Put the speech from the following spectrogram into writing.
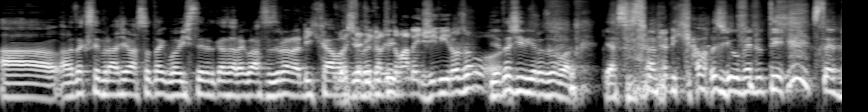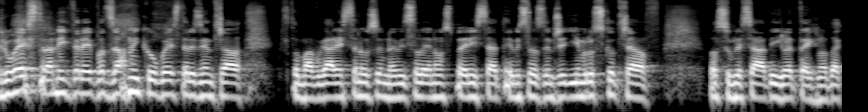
a, ale tak jsem rád, že vás to tak baví, jste hnedka zareagoval, jsem zrovna nadýchával. Jste říkal, ty... že to má být živý rozhovor. Je to živý rozhovor. Já jsem zrovna nadýchával, že uvedu ty z té druhé strany, které je pod záminkou boje s terorismem. Třeba v tom Afganistanu jsem nemyslel jenom Spojený státy, myslel jsem předtím Rusko třeba v 80. letech. No tak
